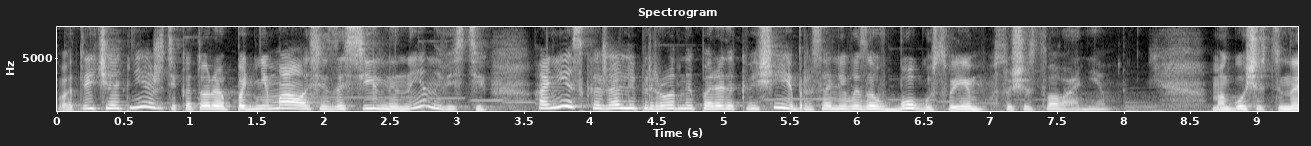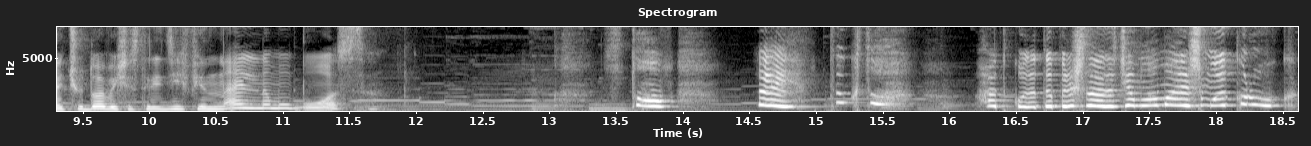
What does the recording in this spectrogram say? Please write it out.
В отличие от нежити, которая поднималась из-за сильной ненависти, они искажали природный порядок вещей и бросали вызов Богу своим существованием могущественное чудовище среди финальному босса. Стоп! Эй, ты кто? Откуда ты пришла? Зачем ломаешь мой круг?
